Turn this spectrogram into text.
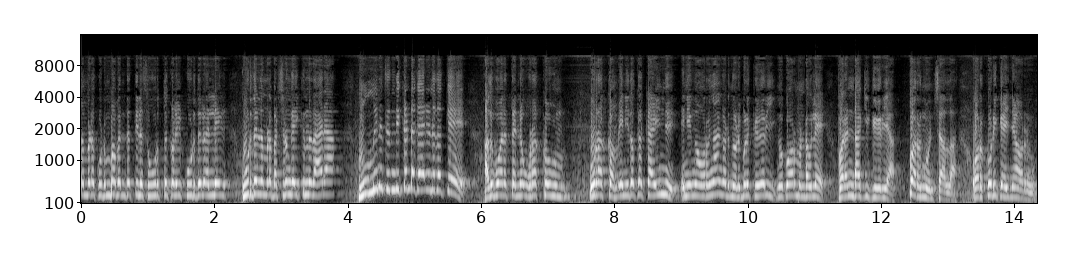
നമ്മുടെ കുടുംബ ബന്ധത്തിലെ സുഹൃത്തുക്കളിൽ കൂടുതലും അല്ലെ കൂടുതൽ നമ്മുടെ ഭക്ഷണം കഴിക്കുന്നത്? ആരാ? മുമ്മിന് ചിന്തിക്കേണ്ട കാര്യമാണ് ഇതൊക്കെ. അതുപോലെ തന്നെ ഉറക്കവും ഉറക്കം. ഇനി ഇതൊക്കെ കഴിഞ്ഞ് ഇനി അങ്ങ് ഉറങ്ങാൻ കിടന്നോളൂ. ഇവിടെ കയറി നിങ്ങൾക്ക് ഓർമ്മ ഉണ്ടാവില്ലേ പുരണ്ടാക്കി കയറിയാ ഇപ്പൊ ഇറങ്ങും ഇൻഷാല്ല ഉറക്കൂടി കഴിഞ്ഞാൽ ഉറങ്ങും.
